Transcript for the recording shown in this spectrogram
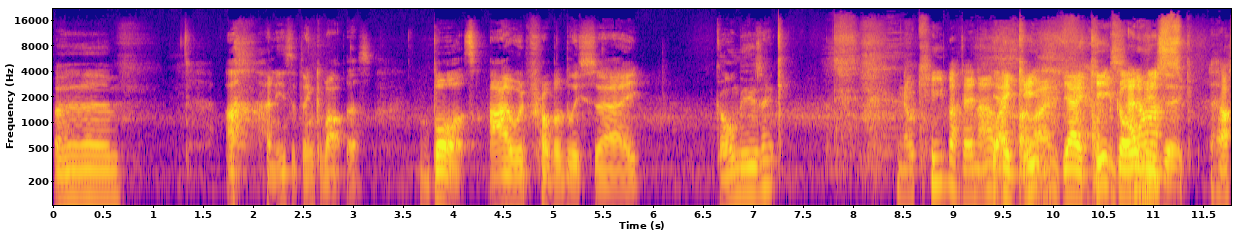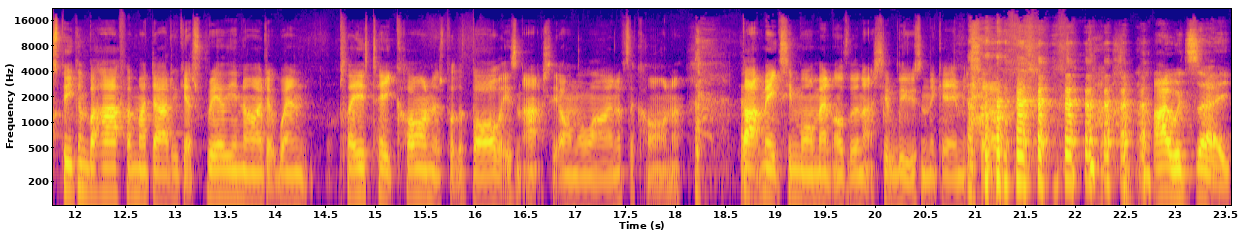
Um, I need to think about this. But I would probably say Goal music. No, keep that in. I Yeah, like that line. keep, yeah, keep goal don't music. sp- I'll speak on behalf of my dad, who gets really annoyed at when players take corners, but the ball isn't actually on the line of the corner. that makes him more mental than actually losing the game itself. I would say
